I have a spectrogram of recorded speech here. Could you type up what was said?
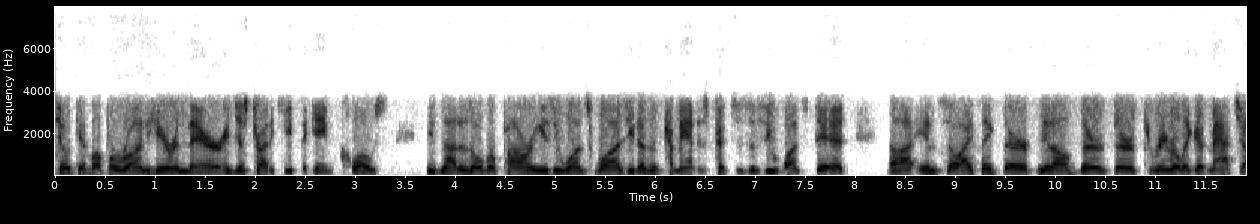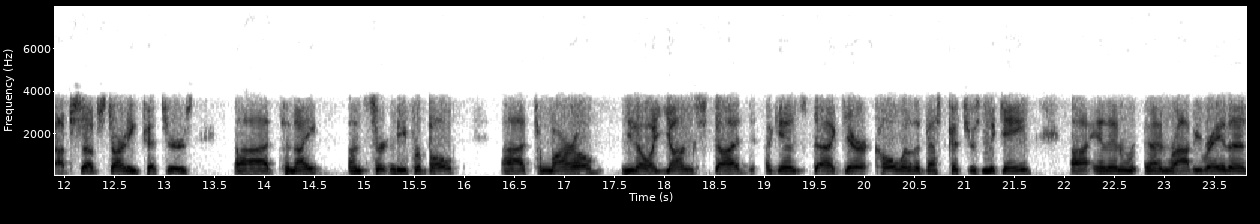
He'll give up a run here and there and just try to keep the game close. He's not as overpowering as he once was. He doesn't command his pitches as he once did. Uh, and so I think they're, you know, they're, they're three really good matchups of starting pitchers. Uh, tonight, uncertainty for both. Uh, tomorrow, you know, a young stud against uh, Gerrit Cole, one of the best pitchers in the game uh, and then and Robbie Ray, the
